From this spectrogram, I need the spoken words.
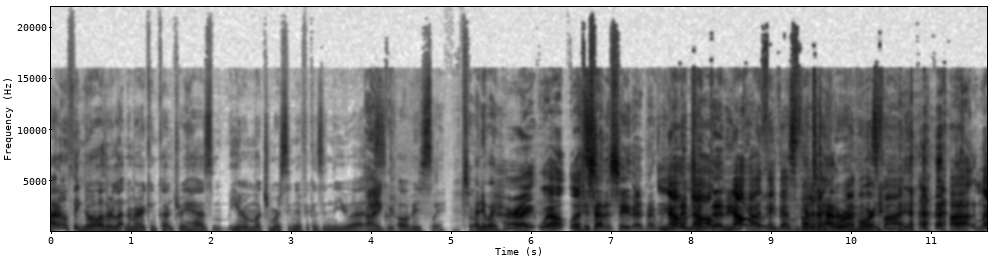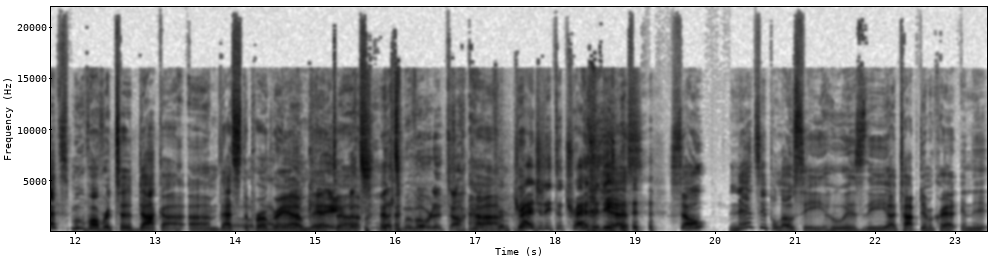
I don't think no other Latin American country has, you know, much more significance in the U.S. I agree. Obviously. So Anyway, All right. Well, we let's. just had to say that, right? We no, gotta no, jump that in, no. Callie, I think know? that's We fine. gotta pat her I on think horn. fine. uh, let's move over to DACA. Um, that's the program Okay, that. Uh, let's let's move over to DACA. from tragedy to tragedy. yes. So Nancy Pelosi, who is the uh, top Democrat in the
